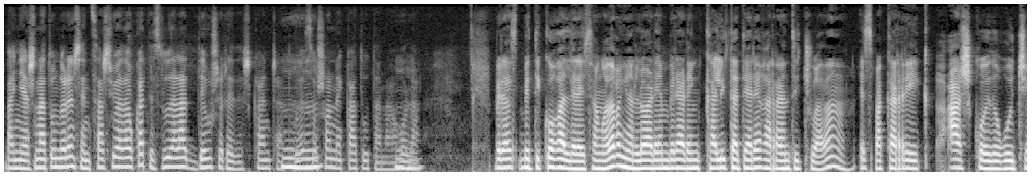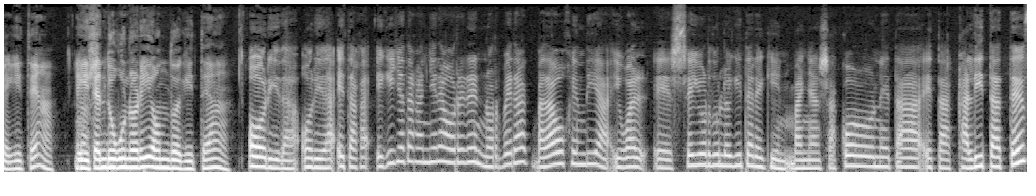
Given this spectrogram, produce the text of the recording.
baina esnatu ondoren sentsazioa daukat ez dudala deus ere deskantsatu, ez Mhm. oso nekatuta nagola. Beraz, betiko galdera izango da, baina loaren beraren kalitateare garrantzitsua da. Ez bakarrik asko edo gutxi egitea. Egiten dugun hori ondo egitea. Hori da, hori da. Eta egia da gainera horreren norberak badago jendia, igual e, sei ordu lo egiterekin, baina sakon eta eta kalitatez,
